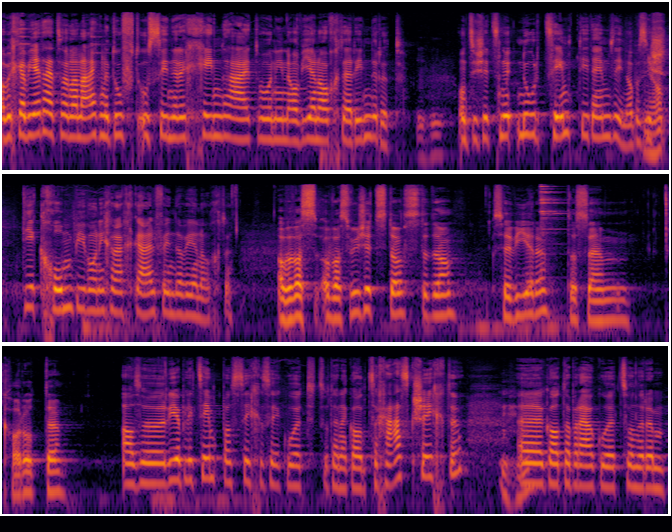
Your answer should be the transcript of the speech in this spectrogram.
Aber ich glaube, jeder hat so einen eigenen Duft aus seiner Kindheit, der ihn an Weihnachten erinnert. Und es ist jetzt nicht nur Zimt in dem Sinn, aber es Ja. ist die Kombi, die ich recht geil finde an Weihnachten. Aber was, was willst du jetzt das da servieren? Das ähm, Karotten? Also Rüebli Zimt passt sicher sehr gut zu diesen ganzen Käsegeschichten. Äh, geht aber auch gut zu einem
